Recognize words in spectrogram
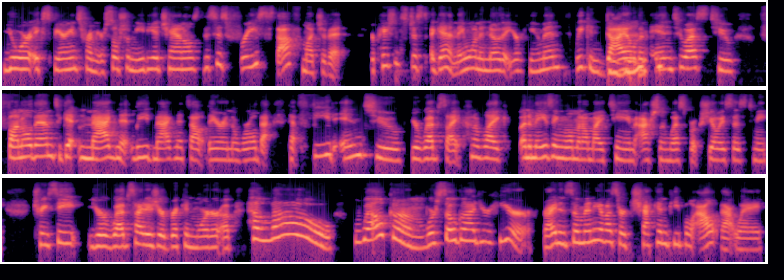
your experience from your social media channels. This is free stuff, much of it your patients just again they want to know that you're human. We can dial mm-hmm. them into us to funnel them to get magnet lead magnets out there in the world that that feed into your website. Kind of like an amazing woman on my team ashlyn westbrook she always says to me tracy your website is your brick and mortar of hello welcome. We're so glad you're here right? And so many of us are checking people out that way.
